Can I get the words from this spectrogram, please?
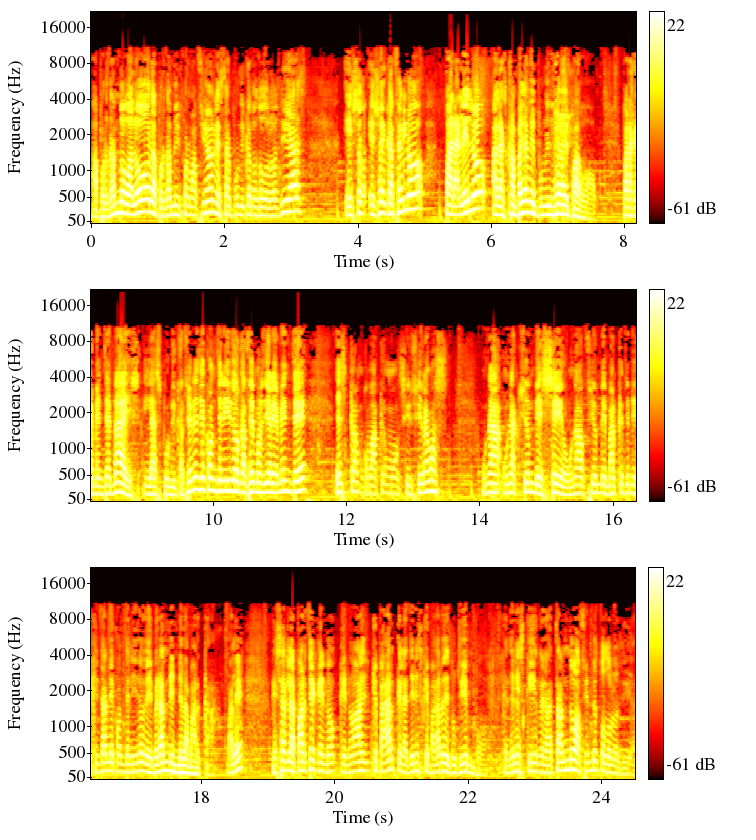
aportando valor, aportando información, estar publicando todos los días. Eso, eso hay que hacerlo paralelo a las campañas de publicidad de pago para que me entendáis, las publicaciones de contenido que hacemos diariamente es como, si hiciéramos una, una acción de SEO, una acción de marketing digital de contenido de branding de la marca, ¿vale? Esa es la parte que no, que no hay que pagar, que la tienes que pagar de tu tiempo, que tienes que ir redactando, haciendo todos los días.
